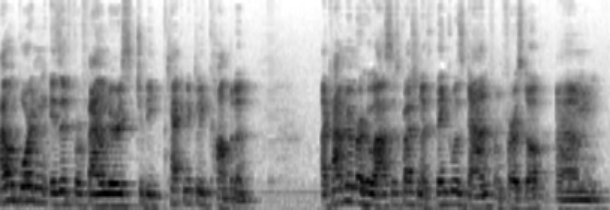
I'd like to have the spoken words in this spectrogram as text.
how important is it for founders to be technically competent? I can't remember who asked this question. I think it was Dan from First Up. Um,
